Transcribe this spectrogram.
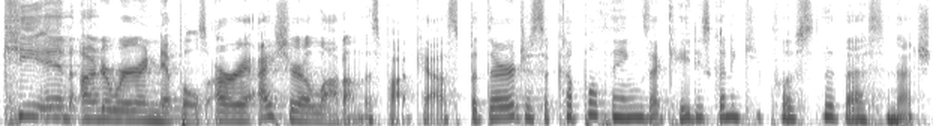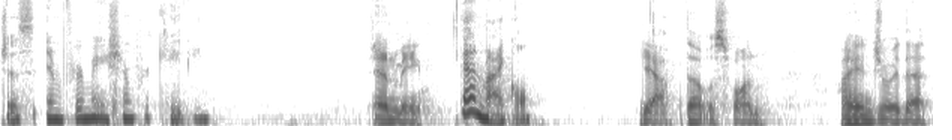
key in underwear and nipples. All right, I share a lot on this podcast, but there are just a couple things that Katie's going to keep close to the vest, and that's just information for Katie And me. and Michael. Yeah, that was fun. I enjoyed that.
